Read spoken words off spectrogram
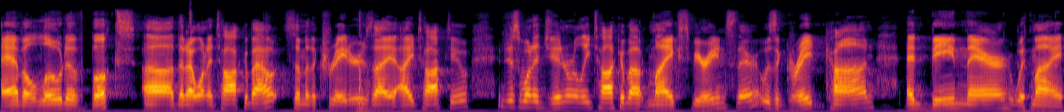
I have a load of books uh, that I want to talk about, some of the creators I, I talked to, and just want to generally talk about my experience there. It was a great con, and being there with my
